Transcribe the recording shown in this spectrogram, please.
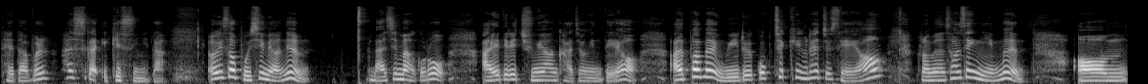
대답을 할 수가 있겠습니다. 여기서 보시면은 마지막으로 아이들이 중요한 과정인데요. 알파벳 위를 꼭 체킹을 해주세요. 그러면 선생님은 um,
